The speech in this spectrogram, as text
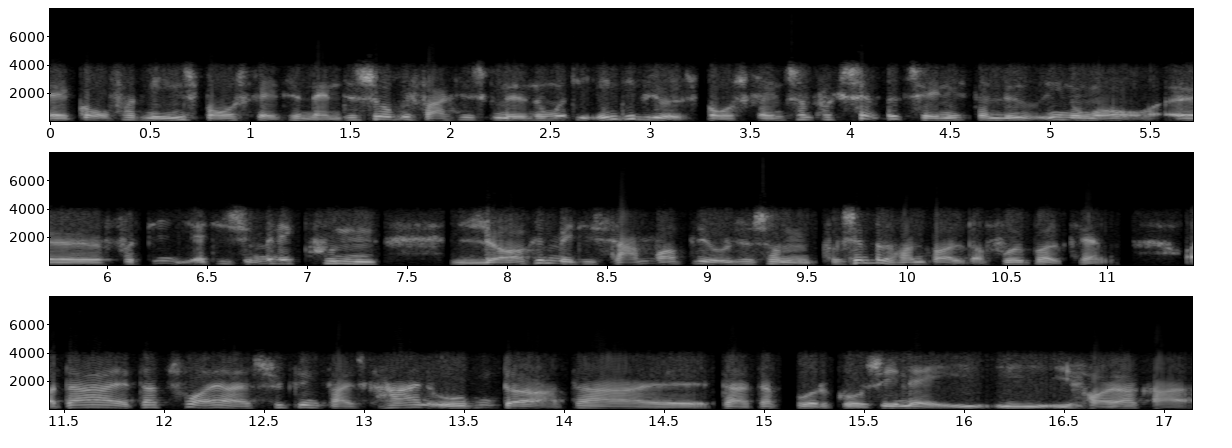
Øh, går fra den ene sportsgren til den anden. Det så vi faktisk med nogle af de individuelle sportsgrene, som for eksempel tennis, der led i nogle år, øh, fordi at de simpelthen ikke kunne lokke med de samme oplevelser, som for eksempel håndbold og fodbold kan. Og der, der tror jeg, at cykling faktisk har en åben dør, der, øh, der, der burde gås ind af i, i, i højere grad.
